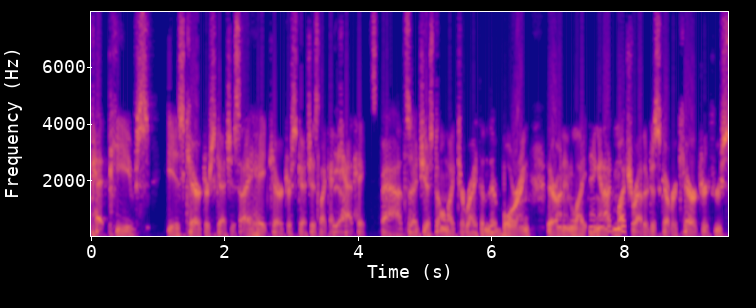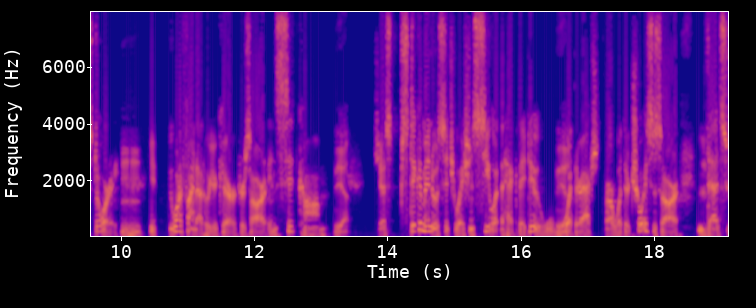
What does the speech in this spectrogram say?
pet peeves is character sketches. I hate character sketches like a yeah. cat hates baths. I just don't like to write them. They're boring. They're unenlightening. And I'd much rather discover character through story. Mm-hmm. You, you, want to find out who your characters are in sitcom. Yeah just stick them into a situation, see what the heck they do, yeah. what their actions are, what their choices are. That's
